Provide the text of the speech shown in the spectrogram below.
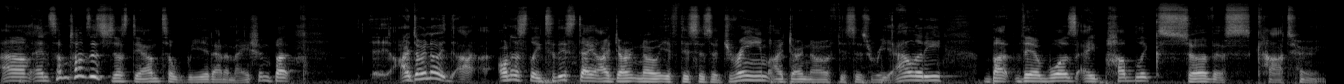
um, and sometimes it's just down to weird animation, but I don't know. Honestly, to this day, I don't know if this is a dream. I don't know if this is reality. But there was a public service cartoon.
